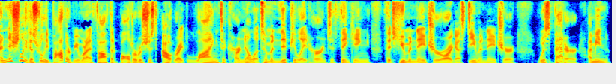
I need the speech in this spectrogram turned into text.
initially this really bothered me when I thought that Balder was just outright lying to Karnilla to manipulate her into thinking that human nature, or I guess demon nature, was better. I mean,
